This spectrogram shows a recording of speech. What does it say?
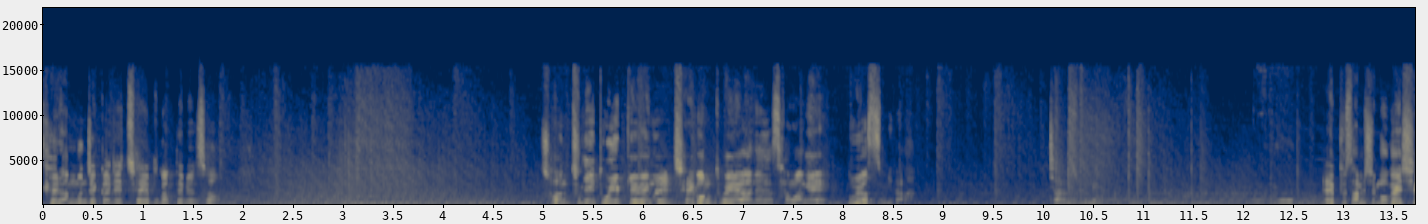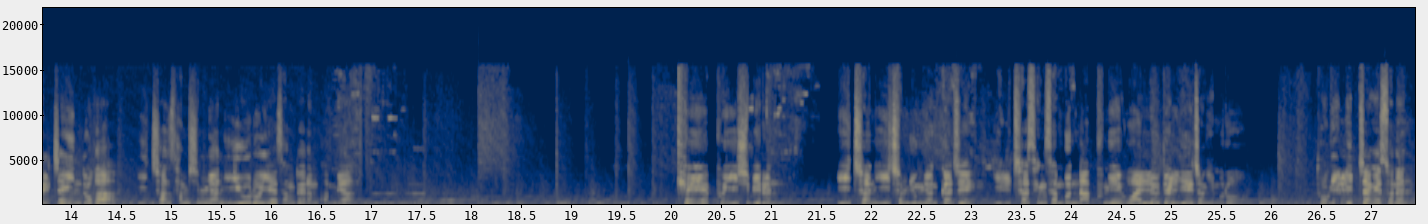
괴란 문제까지 재부각되면서 전투기 도입 계획을 재검토해야 하는 상황에 놓였습니다. F-35의 실제 인도가 2030년 이후로 예상되는 반면 KF-21은 2026년까지 1차 생산분 납품이 완료될 예정이므로 독일 입장에서는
